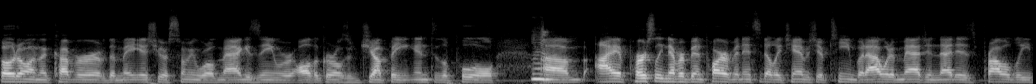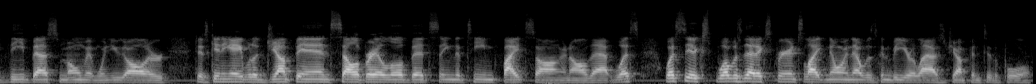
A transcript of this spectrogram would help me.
photo on the cover of the May issue of Swimming World magazine where all the girls are jumping into the pool. Mm-hmm. Um, I have personally never been part of an NCAA championship team, but I would imagine that is probably the best moment when you all are just getting able to jump in, celebrate a little bit, sing the team fight song and all that. What's what's the what was that experience like knowing that was going to be your last jump into the pool?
